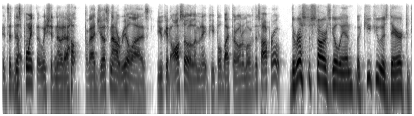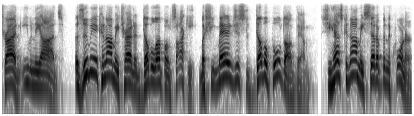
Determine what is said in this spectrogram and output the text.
It's at this What? point that we should note out that I just now realized you could also eliminate people by throwing them over the top rope. The rest of the stars go in, but QQ is there to try and even the odds. Azumi and Konami try to double up on Saki, but she manages to double bulldog them. She has Konami set up in the corner,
